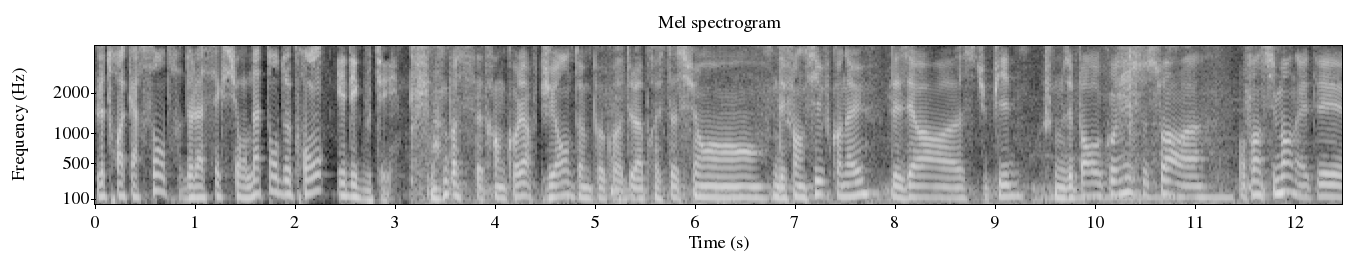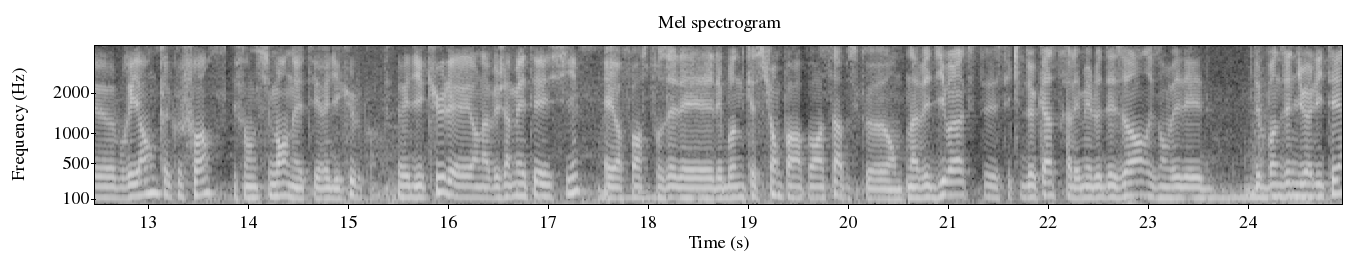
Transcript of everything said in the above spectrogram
Le trois quarts centre de la section Nathan Decron est dégoûté. Je sais même pas si être en colère. J'ai honte un peu quoi de la prestation défensive qu'on a eue, des erreurs euh, stupides. Je nous ai pas reconnu ce soir. Euh, Offensivement, on a été euh, brillant quelquefois. Défensivement, on a été ridicule. Quoi. Ridicule et on n'avait jamais été ici. Et il va falloir se poser les, bonnes questions par rapport à ça parce qu'on avait dit voilà que cette équipe de Castres, elle aimait le désordre. Ils ont des, des bonnes individualités.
